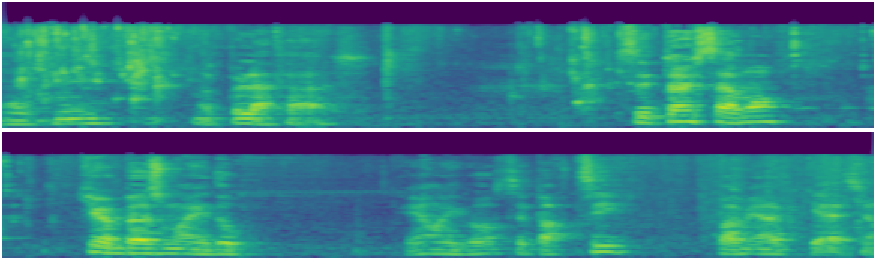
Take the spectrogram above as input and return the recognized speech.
on finit un peu la face. C'est un savon qui a besoin d'eau. Et on y va, c'est parti. Première application.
